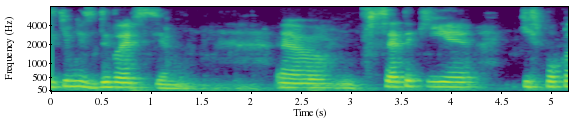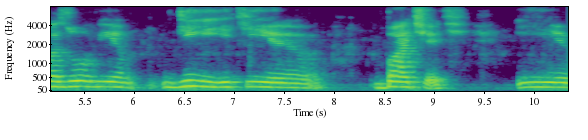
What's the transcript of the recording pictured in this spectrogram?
якимись диверсіями. Е, Все-таки якісь показові дії, які е, бачать, і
